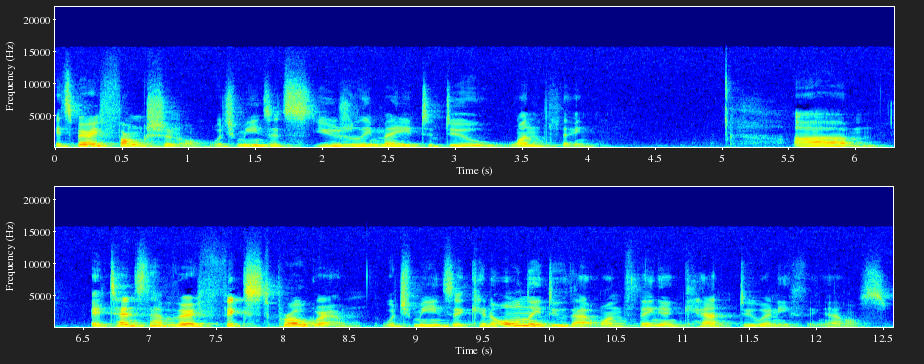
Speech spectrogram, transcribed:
It's very functional, which means it's usually made to do one thing. Um, it tends to have a very fixed program, which means it can only do that one thing and can't do anything else.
